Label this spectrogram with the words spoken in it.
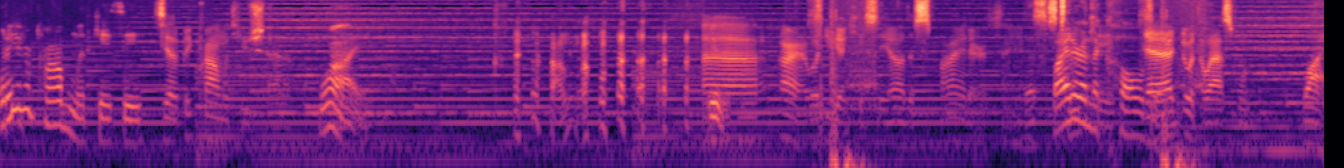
What do you have a problem with, KC? He's got a big problem with you, Shadow. Why? I don't know. uh, all right, what do you get, KC? Oh, the spider thing. The spider in the Spooky. cauldron. Yeah, I'd go with the last one. Why?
